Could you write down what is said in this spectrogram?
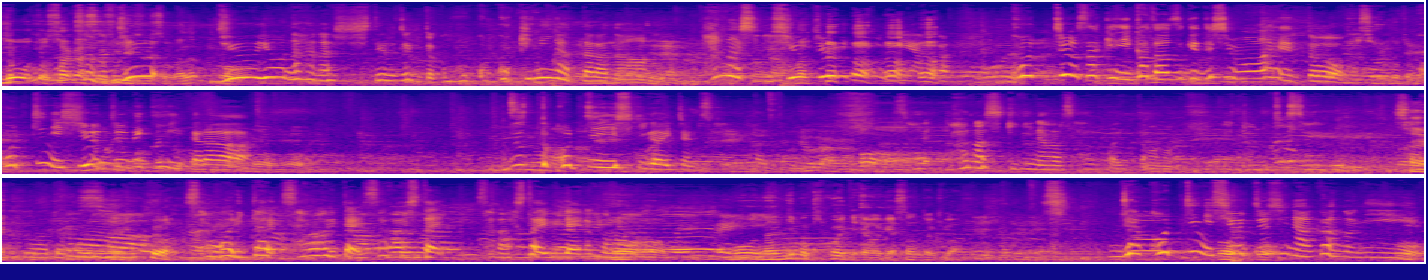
ノート探すふりとかな重要な話してる時とかもうここ気になったらな話に集中できひんやんか。こっちを先に片付けてしまわへんとこっちに集中できひんからずっとこっちに意識がいっちゃうんです。話聞きながら財布入ったかな。えっと財布財布はどこに？触りたい触りたい探したい探したいみたいなこの。もう何にも聞こえてへんわけやその時は。じゃあこっちに集中しなあかんのに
